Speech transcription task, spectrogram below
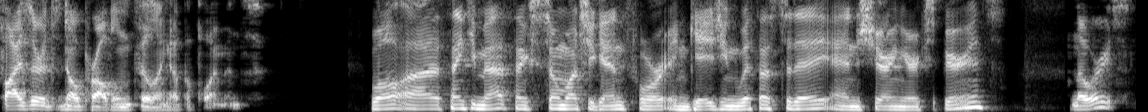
Pfizer, it's no problem filling up appointments. Well, uh, thank you, Matt. Thanks so much again for engaging with us today and sharing your experience. No worries.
